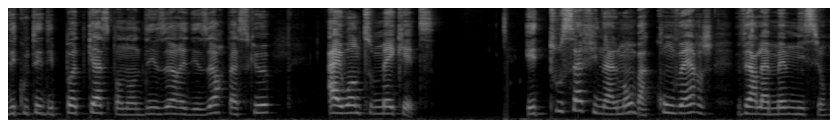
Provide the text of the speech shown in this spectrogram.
d'écouter des podcasts pendant des heures et des heures parce que I want to make it. Et tout ça finalement bah, converge vers la même mission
